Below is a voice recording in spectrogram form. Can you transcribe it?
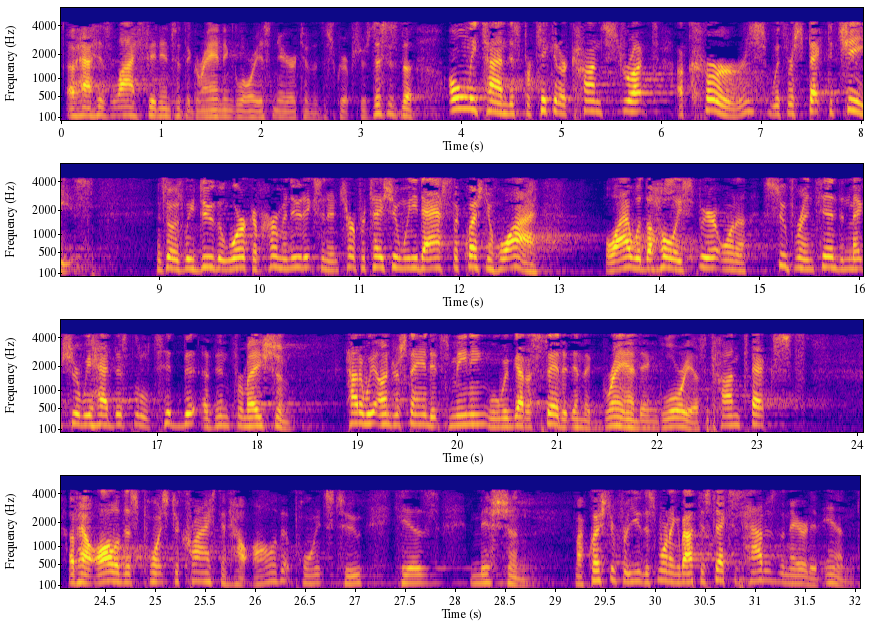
of how his life fit into the grand and glorious narrative of the Scriptures. This is the only time this particular construct occurs with respect to cheese. And so, as we do the work of hermeneutics and interpretation, we need to ask the question why? Why would the Holy Spirit want to superintend and make sure we had this little tidbit of information? How do we understand its meaning? Well, we've got to set it in the grand and glorious context of how all of this points to Christ and how all of it points to His mission. My question for you this morning about this text is how does the narrative end?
